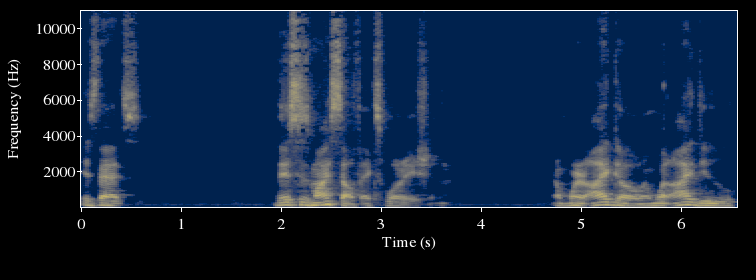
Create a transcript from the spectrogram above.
is that this is my self exploration and where I go and what I do,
